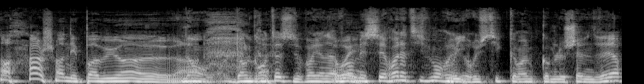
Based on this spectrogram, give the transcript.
J'en ai pas vu un. euh, non, dans le Grand Est, il ne doit pas y en avoir, Oui. mais c'est relativement Oui. rustique quand même, comme le chêne vert.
